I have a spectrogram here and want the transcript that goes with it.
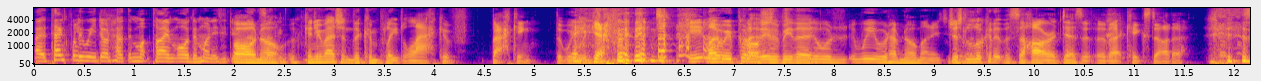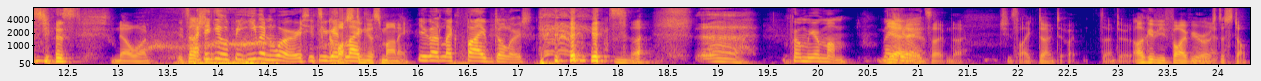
Uh, thankfully, we don't have the mo- time or the money to do Oh that. Oh no. so- Can you imagine the complete lack of backing that we would get from it? It like would we put it, it would be it the would, we would have no money to just do it. looking at the Sahara Desert of that Kickstarter. it's just no one. It's I think it would be even worse if you get costing like us money. you got like five dollars it's uh, from your mum. Like, yeah, you know, it's like no. She's like, don't do it, don't do it. I'll give you five euros to stop.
